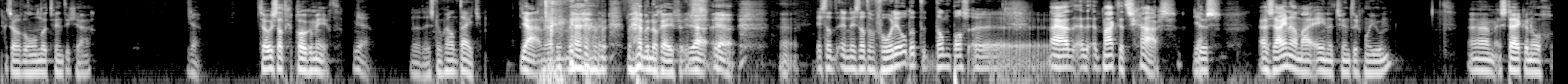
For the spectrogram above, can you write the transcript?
Dus over 120 jaar. Ja. Zo is dat geprogrammeerd. Ja. Dat is nog wel een tijdje. Ja, we hebben, we, hebben, we hebben nog even. Ja, Ja. ja. Ja. Is dat, en is dat een voordeel dat het dan pas... eh, Nou ja, het, het maakt het schaars. Ja. Dus er zijn er maar 21 miljoen. Ehm, en sterker nog,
